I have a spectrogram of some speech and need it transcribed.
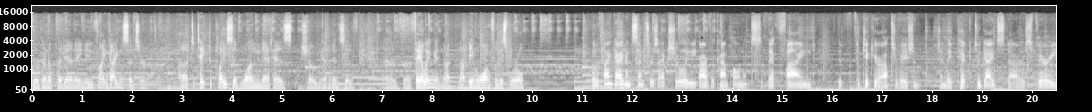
We're going to put in a new fine guidance sensor uh, to take the place of one that has shown evidence of, of uh, failing and not, not being long for this world. Well, the fine guidance sensors actually are the components that find the particular observation. And they pick two guide stars very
